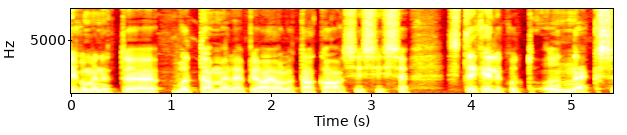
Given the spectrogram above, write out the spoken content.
ja kui me nüüd äh, võtame läbi ajaloo tagasi, siis, siis tegelikult õnneks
